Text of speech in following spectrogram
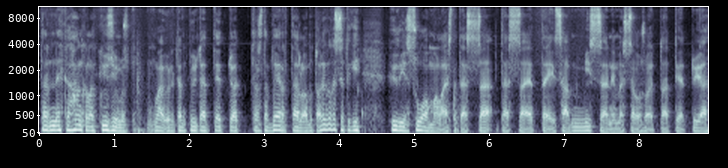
tämä on ehkä hankala kysymys. Mä yritän pyytää tiettyä tällaista vertailua, mutta oliko tässä jotenkin hyvin suomalaista tässä, tässä, että ei saa missään nimessä osoittaa tiettyjä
